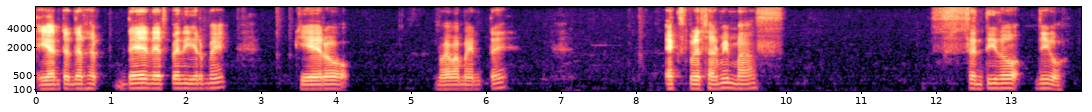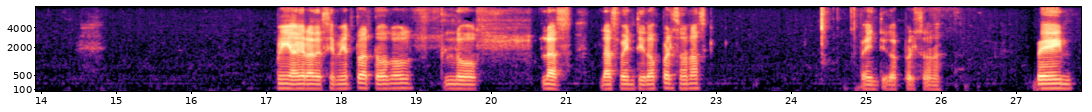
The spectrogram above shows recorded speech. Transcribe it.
y antes de, de despedirme, quiero nuevamente expresar más sentido, digo, mi agradecimiento a todos los las las 22 personas 22 personas 20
